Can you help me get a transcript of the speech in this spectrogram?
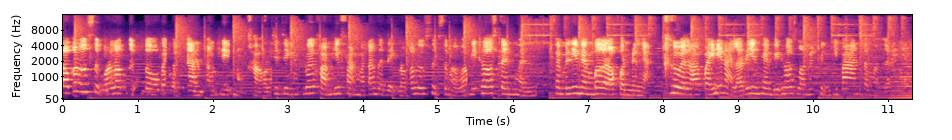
เราก็รู้สึกว่าเราเติบโตไปกับการฟังเพลงของเขา จริงๆ ด้วยความที่ฟังมาตั้งแต่เด็ก เราก็รู้สึกเสมอว่า Beatles เป็นเหมือน Family Member เราคนหนึ่งอะคือเวลาไปที่ไหนแล้วได้ยินเพลง Beatles เรานึกถึงที่บ้านเสมออะไรเงี้ย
